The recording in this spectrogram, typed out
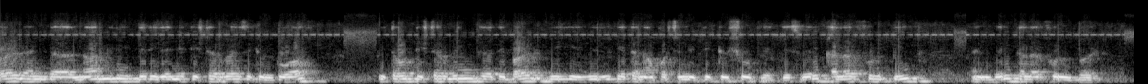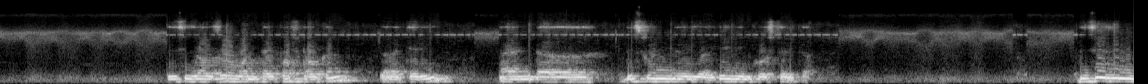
bird and uh, normally if there is any disturbance it will go off. Without disturbing the, the bird, we, will get an opportunity to shoot like this. Very colorful beak and very colorful bird. This is also one type of toucan, Aracari, and uh, this one is again in Costa Rica. This is in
